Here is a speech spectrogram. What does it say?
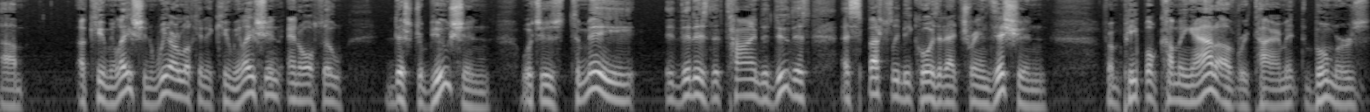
um, accumulation. We are looking at accumulation and also distribution, which is to me, that is the time to do this, especially because of that transition from people coming out of retirement, the boomers,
